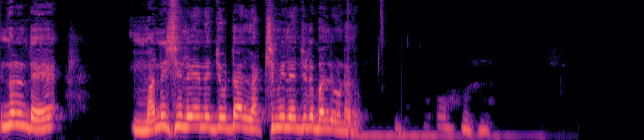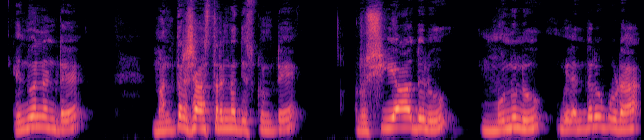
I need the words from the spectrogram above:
ఎందుకంటే మనిషి లేని చోట లక్ష్మి లేని చోట బల్లి ఉండదు. ఎందువల్లంటే మంత్రశాస్త్రంగా తీసుకుంటే ఋషియాదులు మునులు వీళ్ళందరూ కూడా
